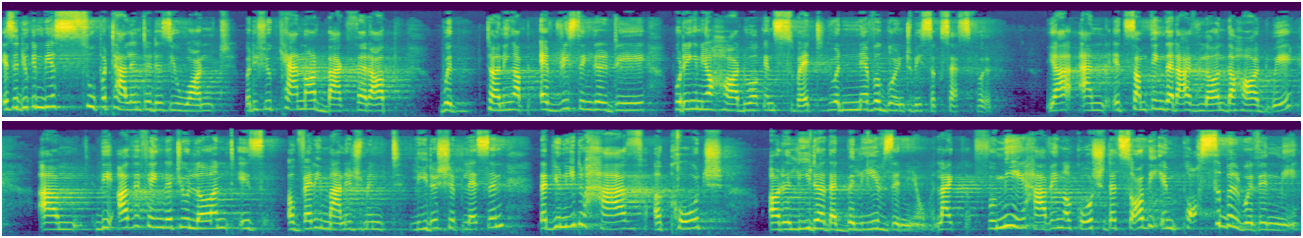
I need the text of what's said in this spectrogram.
is that you can be as super talented as you want, but if you cannot back that up with turning up every single day, putting in your hard work and sweat, you are never going to be successful. Yeah, and it's something that I've learned the hard way. Um, the other thing that you learned is a very management leadership lesson that you need to have a coach or a leader that believes in you. Like for me, having a coach that saw the impossible within me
